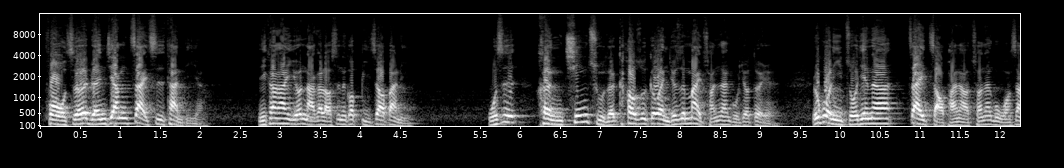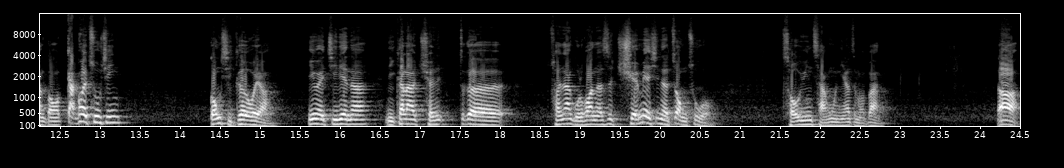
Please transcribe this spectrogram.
否则人将再次探底啊！你看看有哪个老师能够比照办理？我是很清楚的告诉各位，你就是卖传产股就对了。如果你昨天呢在早盘啊，传产股往上攻，赶快出清，恭喜各位啊！因为今天呢，你看到全这个传产股的话呢，是全面性的重挫哦，愁云惨雾，你要怎么办？啊，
